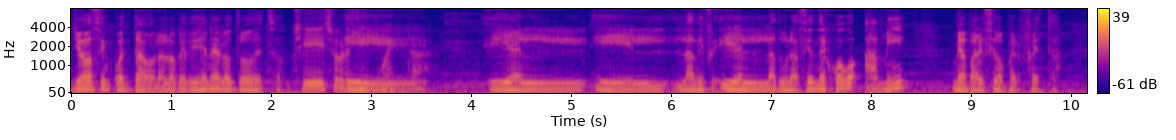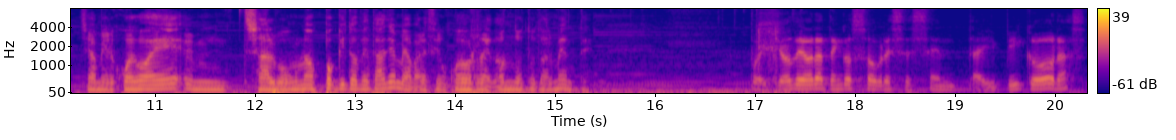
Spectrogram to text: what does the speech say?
Yo 50 horas, lo que dije en el otro de estos. Sí, sobre y, 50. y el y el- la, y el- la duración del juego a mí me ha parecido perfecta. O sea, a mí el juego es, mm, salvo unos poquitos detalles, me ha parecido un juego redondo totalmente. Pues yo de hora tengo sobre 60 y pico horas.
